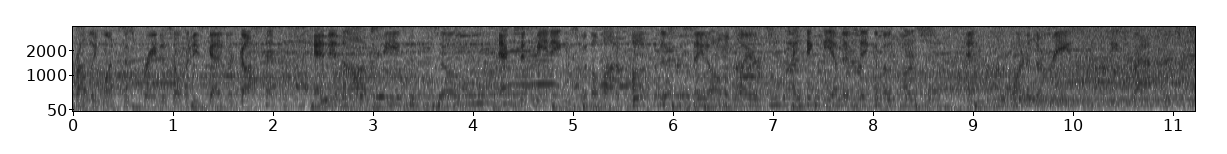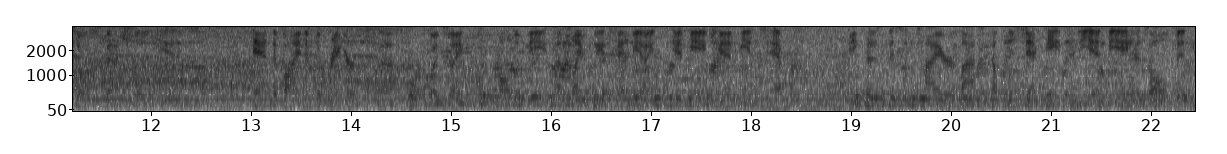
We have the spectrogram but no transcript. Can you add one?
probably once this parade is over, these guys are gone and in off season. So exit meetings with a lot of positives to say to all the players. I think the other thing about this, and one of the reasons these Raptors are so special is Dan Devine of the Ringer uh, sports website called them the unlikeliest NBA, NBA champions ever because this entire last couple of decades in the NBA has all been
